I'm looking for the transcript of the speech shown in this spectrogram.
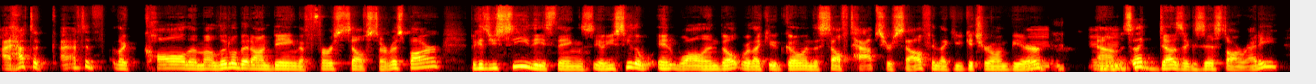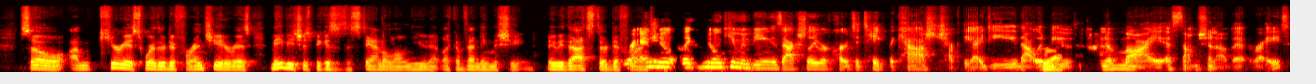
I have to I have to like call them a little bit on being the first self service bar because you see these things you know you see the in wall inbuilt where like you go in the self taps yourself and like you get your own beer. Mm-hmm. Um, mm-hmm. so that does exist already. So I'm curious where their differentiator is. Maybe it's just because it's a standalone unit, like a vending machine. Maybe that's their differentiator. Right. And no, like no human being is actually required to take the cash, check the ID. That would right. be kind of my assumption of it, right?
